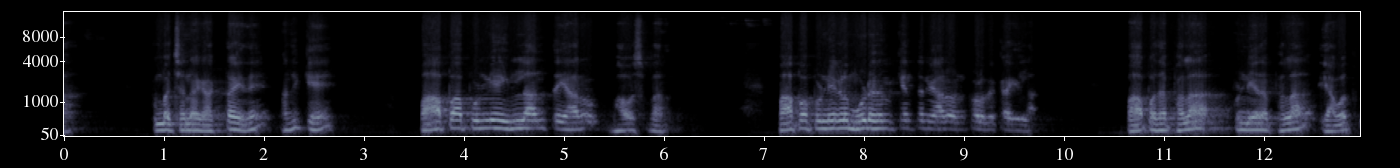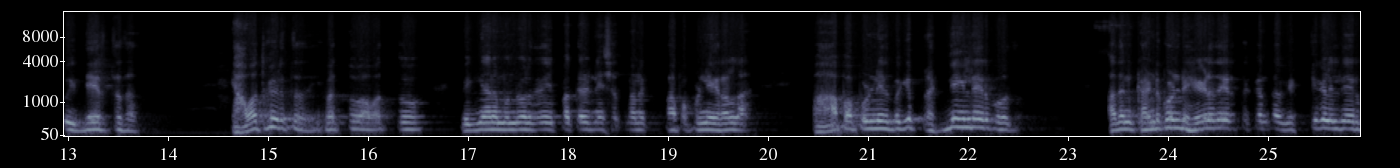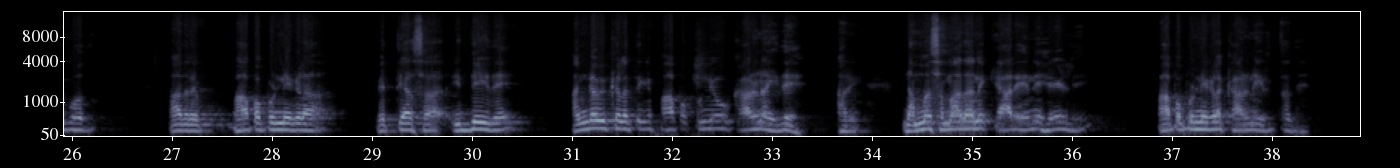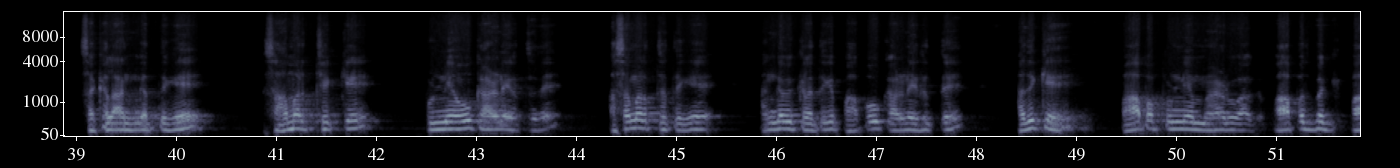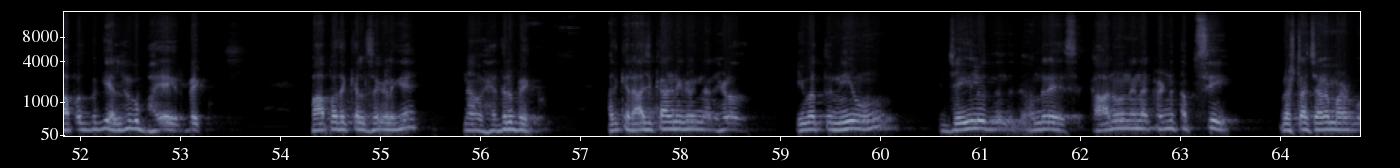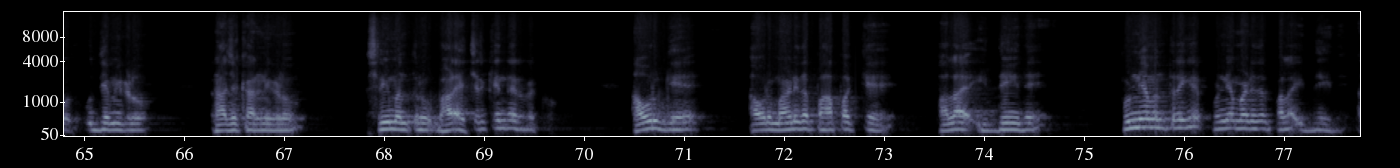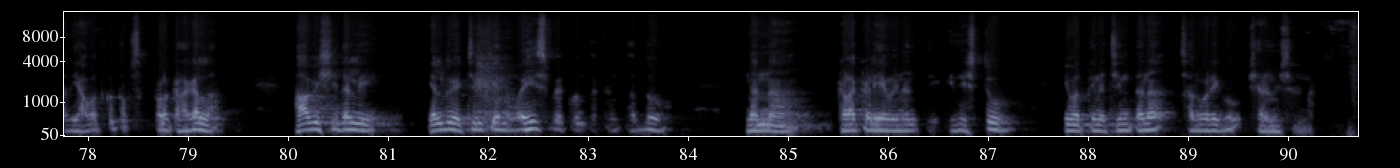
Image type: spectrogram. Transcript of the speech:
ತುಂಬ ಚೆನ್ನಾಗಿ ಆಗ್ತಾ ಇದೆ. ಅದಕ್ಕೆ ಪಾಪ ಪುಣ್ಯ ಇಲ್ಲ ಅಂತ ಯಾರು ಭಾವಿಸಬಾರದು. ಪಾಪ ಪುಣ್ಯಗಳು ಮೂಢನಂಬಿಕೆ ಅಂತ ಯಾರು ಅನ್ಕೊಳ್ಬೇಕಾಗಿಲ್ಲ. ಪಾಪದ ಫಲ, ಪುಣ್ಯದ ಫಲ ಯಾವತ್ತಿಗೂ ಇದ್ದೇ ಇರ್ತದ ಯಾವತ್ತಿಗೂ ಇರ್ತದೆ. ಇವತ್ತು, ಅವತ್ತು ವಿಜ್ಞಾನ ಮುಂದುವರೆದಿದೆ, ಇಪ್ಪತ್ತೆರಡನೇ ಶತಮಾನಕ್ಕೆ ಪಾಪ ಪುಣ್ಯ ಇರಲ್ಲ. ಪಾಪ ಪುಣ್ಯದ ಬಗ್ಗೆ ಪ್ರಜ್ಞೆ ಇಲ್ಲದೆ ಇರಬಹುದು ಅದನ್ನು ಕಂಡುಕೊಂಡು ಹೇಳದೇ ಇರತಕ್ಕಂಥ ವ್ಯಕ್ತಿಗಳಿಲ್ಲದೆ ಇರಬಹುದು ಆದರೆ ಪಾಪ ಪುಣ್ಯಗಳ ವ್ಯತ್ಯಾಸ ಇದ್ದೇ ಇದೆ. ಅಂಗವಿಕಲತೆಗೆ ಪಾಪ ಪುಣ್ಯವು ಕಾರಣ ಇದೆ. ಅರಿ ನಮ್ಮ ಸಮಾಧಾನಕ್ಕೆ ಯಾರು ಏನೇ ಹೇಳಿ ಪಾಪ ಪುಣ್ಯಗಳ ಕಾರಣ ಇರ್ತದೆ. ಸಕಲಾಂಗತೆಗೆ ಸಾಮರ್ಥ್ಯಕ್ಕೆ ಪುಣ್ಯವೂ ಕಾರಣ ಇರ್ತದೆ. ಅಸಮರ್ಥತೆಗೆ ಅಂಗವಿಕಲತೆಗೆ ಪಾಪವೂ ಕಾರಣ ಇರುತ್ತೆ. ಅದಕ್ಕೆ ಪಾಪ ಪುಣ್ಯ ಮಾಡುವಾಗ ಪಾಪದ ಬಗ್ಗೆ ಪಾಪದ ಬಗ್ಗೆ ಎಲ್ರಿಗೂ ಭಯ ಇರಬೇಕು. ಪಾಪದ ಕೆಲಸಗಳಿಗೆ ನಾವು ಹೆದರಬೇಕು. ಅದಕ್ಕೆ ರಾಜಕಾರಣಿಗಳಿಗೆ ನಾನು ಹೇಳೋದು, ಇವತ್ತು ನೀವು ಜೈಲು ಅಂದ್ರೆ ಕಾನೂನಿನ ಕಣ್ಣು ತಪ್ಪಿಸಿ ಭ್ರಷ್ಟಾಚಾರ ಮಾಡ್ಬೋದು. ಉದ್ಯಮಿಗಳು, ರಾಜಕಾರಣಿಗಳು, ಶ್ರೀಮಂತರು ಬಹಳ ಎಚ್ಚರಿಕೆಯಿಂದ ಇರಬೇಕು. ಅವ್ರಿಗೆ ಅವ್ರು ಮಾಡಿದ ಪಾಪಕ್ಕೆ ಫಲ ಇದ್ದೇ ಇದೆ. ಪುಣ್ಯವಂತರಿಗೆ ಪುಣ್ಯ ಮಾಡಿದ ಫಲ ಇದ್ದೇ ಇದೆ. ಅದು ಯಾವತ್ತಿಗೂ ತಪ್ಪಿಸ್ಕೊಳಕ್ಕಾಗಲ್ಲ ಆ ವಿಷಯದಲ್ಲಿ ಎಲ್ಲರೂ ಎಚ್ಚರಿಕೆಯನ್ನು ವಹಿಸಬೇಕು ಅಂತಕ್ಕಂಥದ್ದು ನನ್ನ ಕಳಕಳಿಯ ವಿನಂತಿ. ಇದಿಷ್ಟು ಇವತ್ತಿನ ಚಿಂತನ. ಸರ್ವರಿಗೂ ಶರಣ ಶರಣ.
